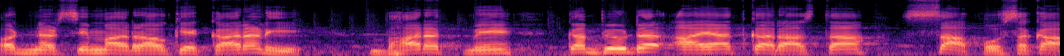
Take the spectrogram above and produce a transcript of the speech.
और नरसिम्हा राव के कारण ही भारत में कंप्यूटर आयात का रास्ता साफ़ हो सका।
